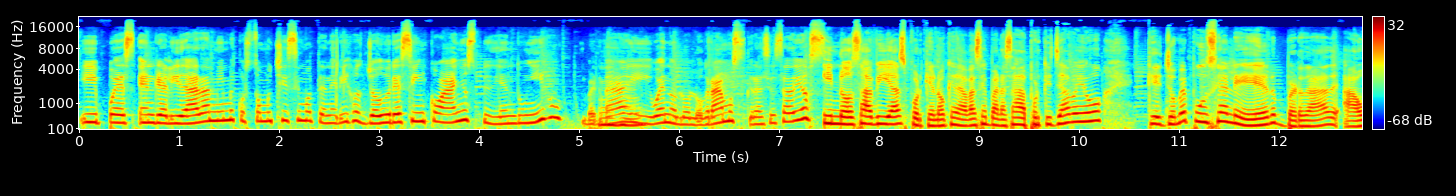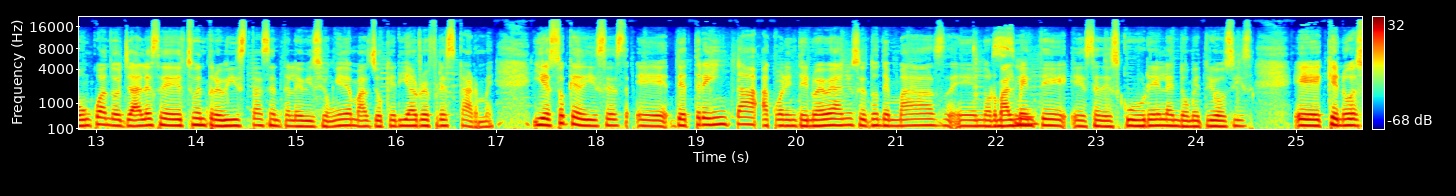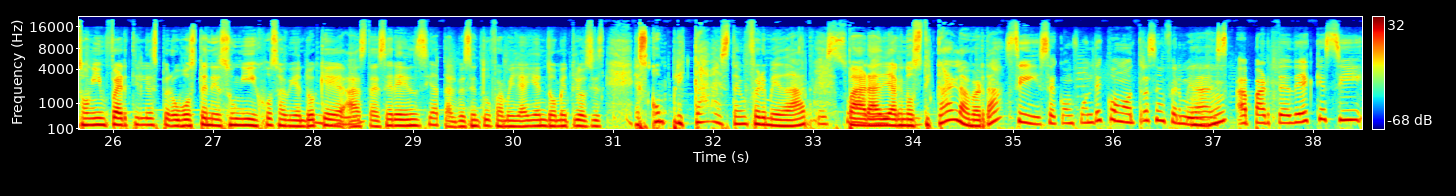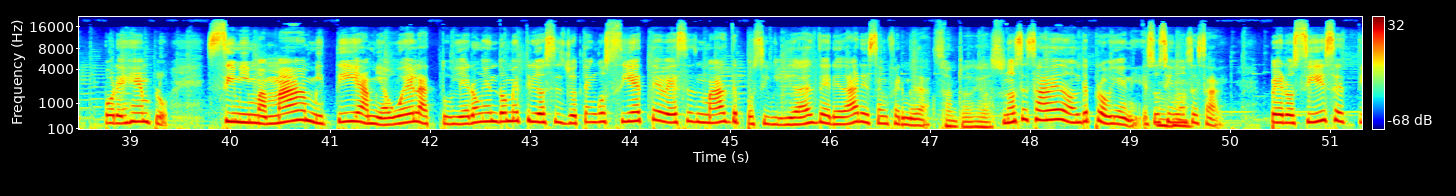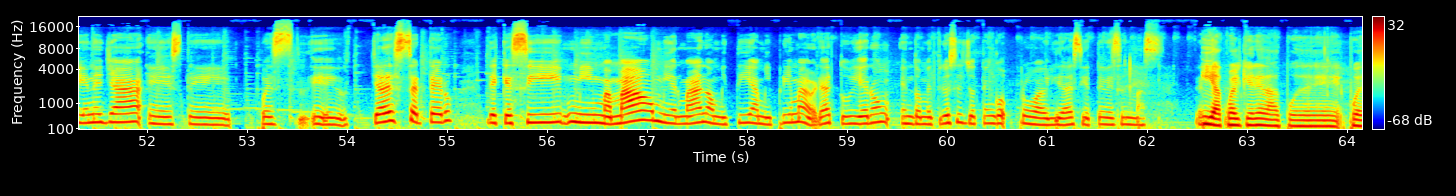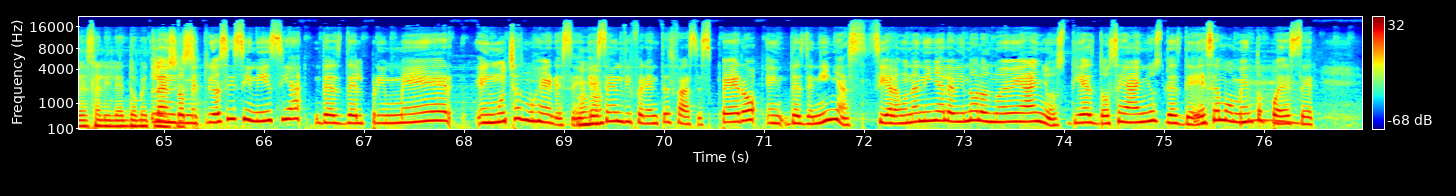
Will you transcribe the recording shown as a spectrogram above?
Y pues en realidad a mí me costó muchísimo tener hijos. Yo duré cinco años pidiendo un hijo, ¿verdad? Y bueno, lo logramos, gracias a Dios. Y no sabías por qué no quedabas embarazada, porque ya veo que yo me puse a leer, ¿verdad? Aun cuando ya les he hecho entrevistas en televisión y demás, yo quería refrescarme. Y eso que dices, eh, de 30 a 49 años es donde más eh, normalmente eh, se descubre la endometriosis, que no son infértiles, pero vos tenés un hijo sabiendo que hasta esa herencia tal vez en tu familia hay endometriosis. Es complicada esta enfermedad para diagnosticarla, ¿verdad? Sí, se confunde con otras enfermedades. Aparte de que sí, por ejemplo, si mi mamá, mi tía, mi abuela tuvieron endometriosis, yo tengo siete veces más de posibilidades de heredar esa enfermedad. Santo Dios. No se sabe de dónde proviene, eso sí no se sabe. Pero sí se tiene ya, este, pues, eh, ya es certero de que si mi mamá o mi hermana o mi tía, mi prima, ¿verdad? Tuvieron endometriosis, yo tengo probabilidad de siete veces más. ¿Y a cualquier edad puede, puede salir la endometriosis? La endometriosis inicia desde el primer, en muchas mujeres, es en diferentes fases, pero desde niñas. Si a una niña le vino a los 9 años, 10, 12 años, desde ese momento puede mm. ser.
